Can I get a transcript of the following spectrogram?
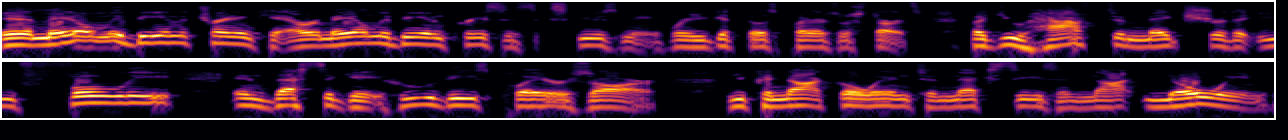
And it may only be in the training camp, or it may only be in precincts, excuse me, where you get those players or starts, but you have to make sure that you fully investigate who these players are. You cannot go into next season not knowing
